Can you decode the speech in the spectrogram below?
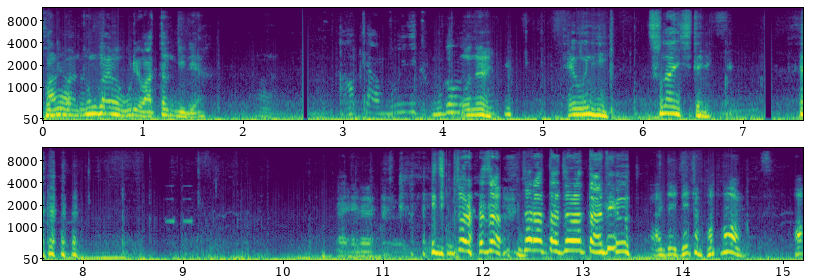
거기만 통과하면 우리 왔던 길이야. 앞에 안 보이니까 무거운 오늘 대운이 순환시대 지금 쫄아서 쫄았다 쫄았다 대운 아, 내, 내차 버퍼만, 바,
